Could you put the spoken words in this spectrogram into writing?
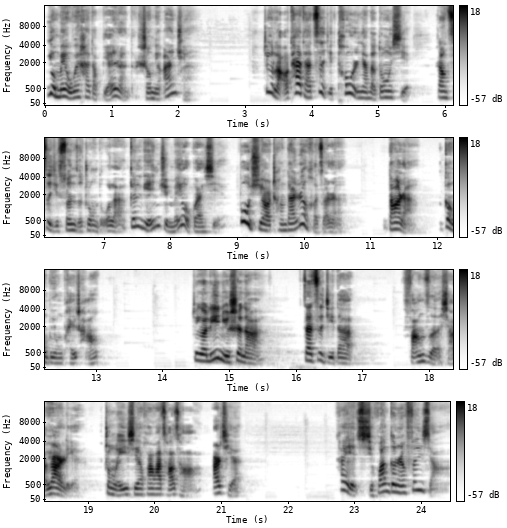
又没有危害到别人的生命安全。这个老太太自己偷人家的东西，让自己孙子中毒了，跟邻居没有关系，不需要承担任何责任，当然更不用赔偿。这个李女士呢，在自己的房子小院里种了一些花花草草，而且她也喜欢跟人分享，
